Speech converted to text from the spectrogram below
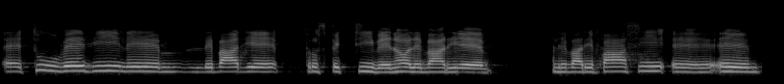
eh, tu vedi le, le varie prospettive, no? le, varie, le, varie, fasi. E, e,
